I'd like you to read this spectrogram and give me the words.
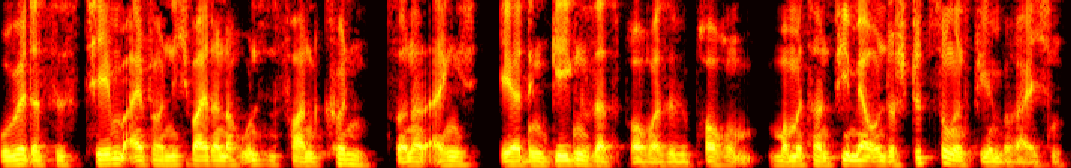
wo wir das System einfach nicht weiter nach unten fahren können, sondern eigentlich eher den Gegensatz brauchen. Also wir brauchen momentan viel mehr Unterstützung in vielen Bereichen,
